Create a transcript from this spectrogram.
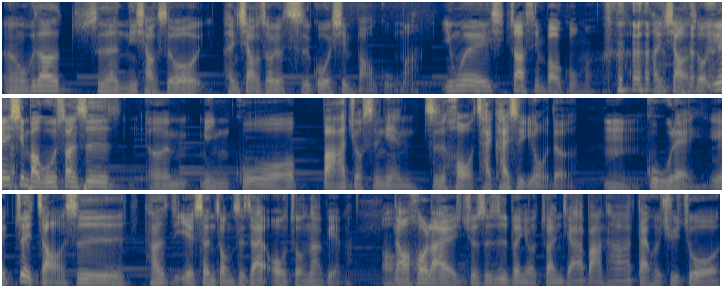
我不知道主任你小时候很小时候有吃过杏鲍菇吗？因为炸杏鲍菇吗？很小的时候，因为杏鲍菇算是呃民国八九十年之后才开始有的嗯，菇类，因为最早是它野生种是在欧洲那边嘛，哦。然后后来就是日本有专家把它带回去做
